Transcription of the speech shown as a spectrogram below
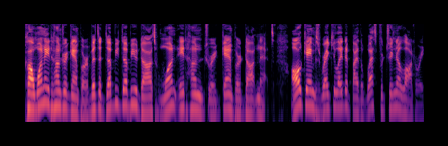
Call 1 800 Gambler. Visit www.1800Gambler.net. All games regulated by the West Virginia Lottery.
